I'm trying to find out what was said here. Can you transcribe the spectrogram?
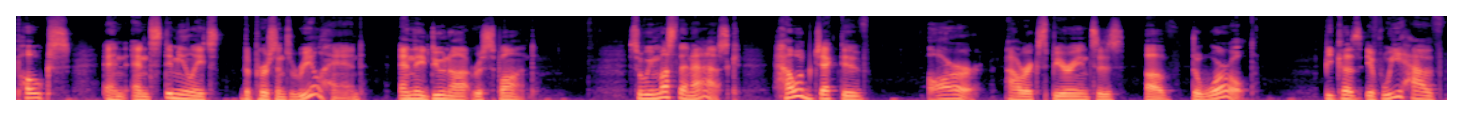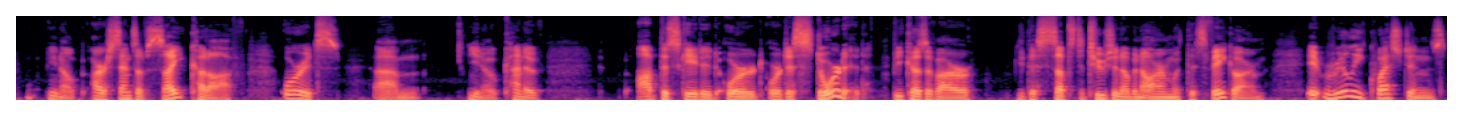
pokes and, and stimulates the person's real hand, and they do not respond. So we must then ask how objective are our experiences of the world? Because if we have, you know, our sense of sight cut off, or it's, um, you know, kind of obfuscated or or distorted because of our this substitution of an arm with this fake arm, it really questions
